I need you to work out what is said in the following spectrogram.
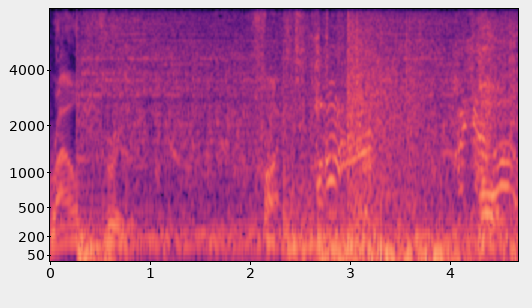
Round three. Fight. KO.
